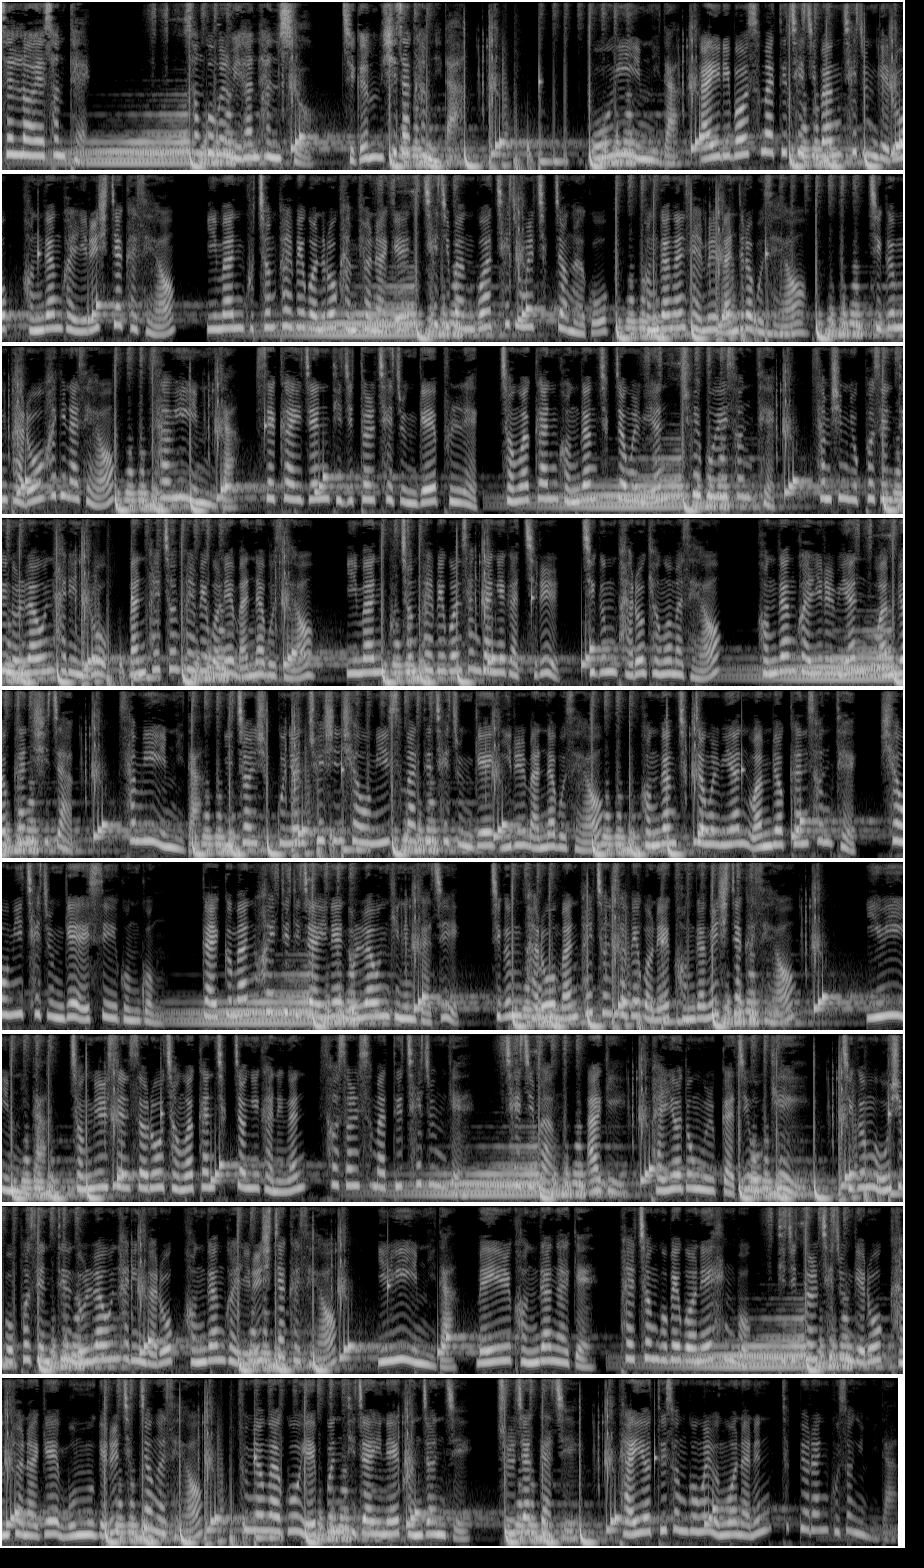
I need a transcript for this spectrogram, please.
셀러의 선택. 성공을 위한 한 수. 지금 시작합니다. 5위입니다. 아이리버 스마트 체지방 체중계로 건강 관리를 시작하세요. 29,800원으로 간편하게 체지방과 체중을 측정하고 건강한 삶을 만들어 보세요. 지금 바로 확인하세요. 4위입니다. 세카이젠 디지털 체중계 블랙. 정확한 건강 측정을 위한 최고의 선택. 36% 놀라운 할인으로 18,800원에 만나보세요. 29,800원 상당의 가치를 지금 바로 경험하세요. 건강 관리를 위한 완벽한 시작. 3위입니다. 2019년 최신 샤오미 스마트 체중계 2를 만나보세요. 건강 측정을 위한 완벽한 선택. 샤오미 체중계 SE00. 깔끔한 화이트 디자인의 놀라운 기능까지 지금 바로 18,400원에 건강을 시작하세요. 2위입니다. 정밀 센서로 정확한 측정이 가능한 서설 스마트 체중계. 체지방, 아기, 반려동물까지 OK. 지금 55% 놀라운 할인가로 건강 관리를 시작하세요. 1위입니다. 매일 건강하게 8,900원의 행복 디지털 체중계로 간편하게 몸무게를 측정하세요. 투명하고 예쁜 디자인의 건전지, 줄자까지 다이어트 성공을 응원하는 특별한 구성입니다.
